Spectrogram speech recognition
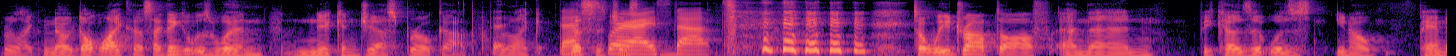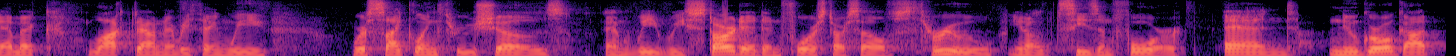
were like, no, don't like this. I think it was when Nick and Jess broke up. we're like, That's this is where just. I stopped. So we dropped off, and then because it was you know pandemic lockdown and everything, we were cycling through shows, and we restarted and forced ourselves through you know season four, and New Girl got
